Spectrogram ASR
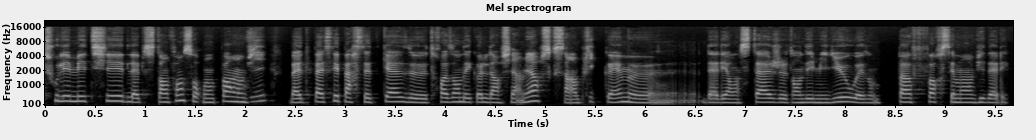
Tous les métiers de la petite enfance n'auront pas envie bah, de passer par cette case de trois ans d'école d'infirmière parce que ça implique quand même euh, d'aller en stage dans des milieux où elles n'ont pas forcément envie d'aller.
